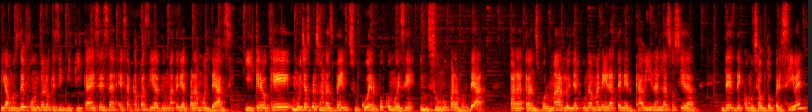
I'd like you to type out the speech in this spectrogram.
digamos, de fondo lo que significa es esa, esa capacidad de un material para moldearse. Y creo que muchas personas ven su cuerpo como ese insumo para moldear para transformarlo y de alguna manera tener cabida en la sociedad desde cómo se autoperciben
